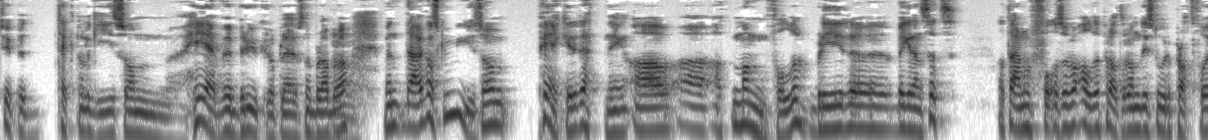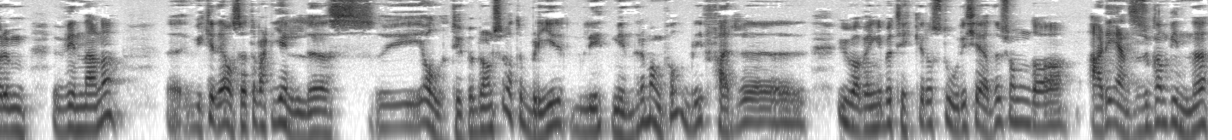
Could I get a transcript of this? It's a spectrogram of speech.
type teknologi som hever brukeropplevelsen og bla, bla. Mm. Men det er ganske mye som peker i retning av at mangfoldet blir eh, begrenset. At det er noen få, altså Alle prater om de store plattformvinnerne. Eh, vil ikke det også etter hvert gjelde i alle typer bransjer? At det blir litt mindre mangfold? Det blir færre uavhengige butikker og store kjeder som da er de eneste som kan vinne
